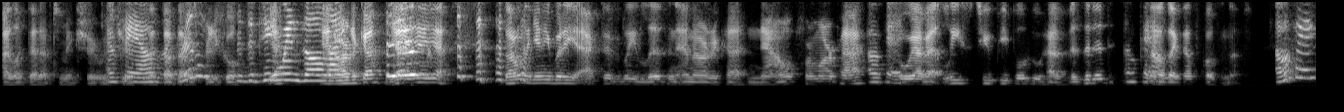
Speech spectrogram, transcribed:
I looked that up to make sure it was Okay, true. I I, thought like, that was pretty cool. The Yeah. penguins all like Antarctica? Yeah, yeah, yeah. So I don't think anybody actively lives in Antarctica now from our pack. Okay. But we have at least two people who have visited. okay. And I was like, that's close enough. okay.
